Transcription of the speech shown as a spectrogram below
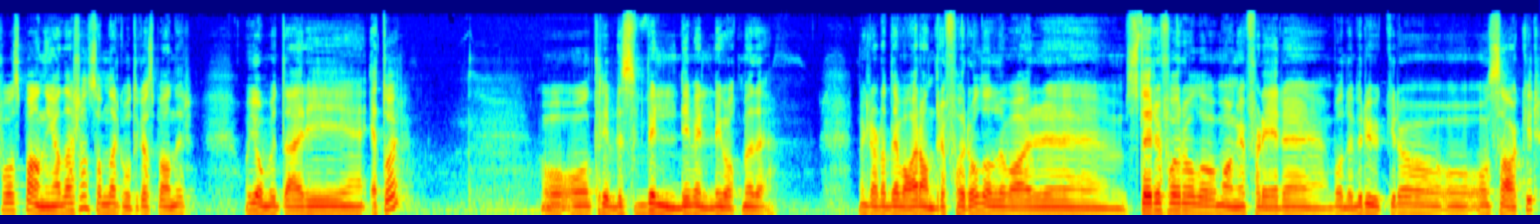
på spaninga der sånn, som narkotikaspaner. Og jobbet der i ett år. Og, og, trivdes veldig, veldig godt med det. Men klart at det var andre forhold, og det var uh, større forhold og mange flere både brukere og, og, og saker.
